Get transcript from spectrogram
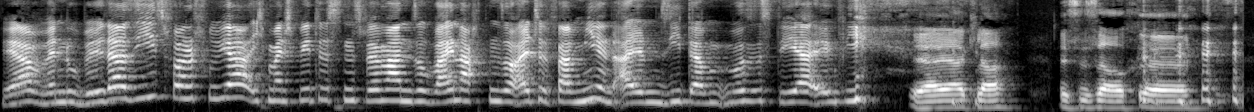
Ja, wenn du Bilder siehst von früher, ich meine spätestens, wenn man so Weihnachten so alte Familienalben sieht, dann muss es dir ja irgendwie... Ja, ja, klar. Es ist auch... Äh,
